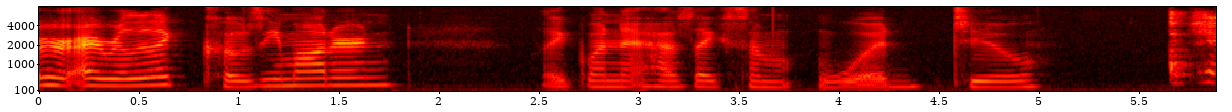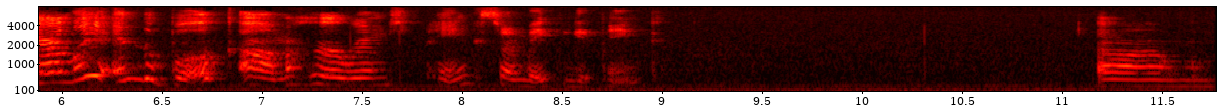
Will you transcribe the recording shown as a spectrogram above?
or I really like cozy modern, like when it has like some wood too. Apparently, in the book, um, her room's pink, so I'm making it pink. Um,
